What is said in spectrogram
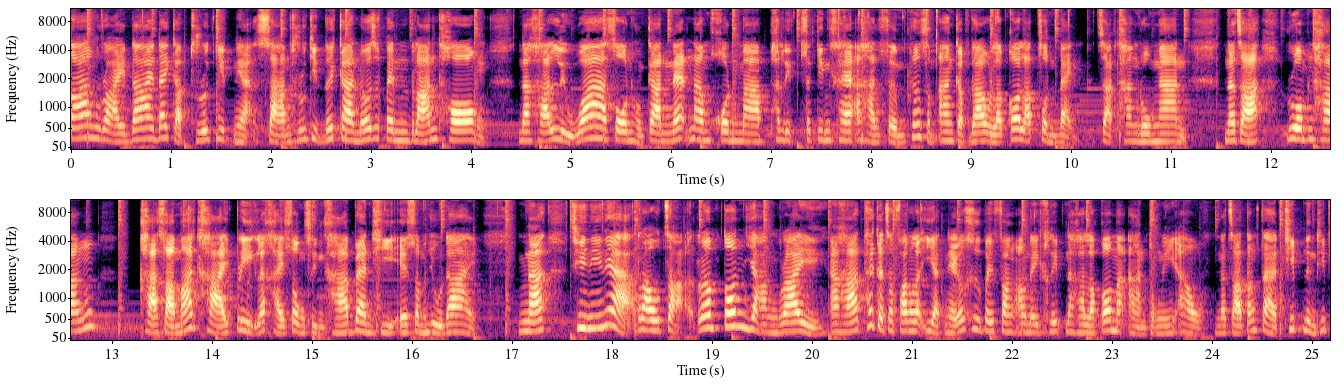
สร้างรายได้ได้กับธุรกิจเนี่ยสามธุรกิจด้วยกันไม่ว่าจะเป็นร้านทองนะคะ หรือว่าโซนของการแนะนำคนมาผลิตสกินแคร์อาหารเสริมเครื่องสำอางกับเรา แล้วก็รับส่วนแบ่งจากทางโรงงานนะจ๊ะรวมทั้ง ขาสามารถขายปลีกและขายส่งสินค้าแบรนด์ TS สมยูได้นะทีนี้เนี่ยเราจะเริ่มต้นอย่างไรอะฮะถ้าเกิดจะฟังละเอียดเนี่ยก็คือไปฟังเอาในคลิปนะคะ แล้วก็มาอ่านตรงนี้เอานะจ๊ะตั้งแต่ทิป1ทิป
